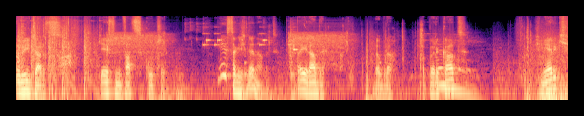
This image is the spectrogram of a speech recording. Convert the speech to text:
Richards. Ten wad skurczy? Nie jest tak źle nawet. Daj radę. Dobra. Uppercut. Śmierć.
